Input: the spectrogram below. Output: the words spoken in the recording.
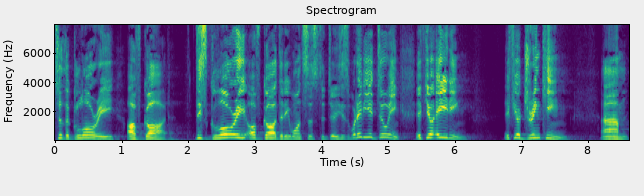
to the glory of God. This glory of God that he wants us to do. He says, Whatever you're doing, if you're eating, if you're drinking, um,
